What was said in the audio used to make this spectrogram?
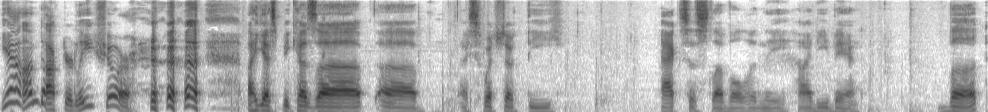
Yeah, I'm Dr. Lee, sure. I guess because uh, uh, I switched out the access level in the ID band. But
